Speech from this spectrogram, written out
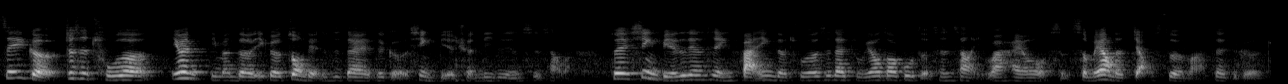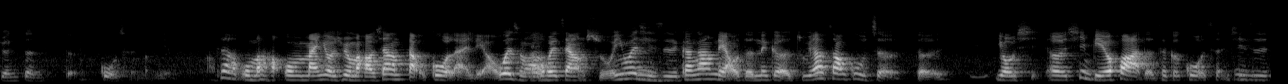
这个就是除了，因为你们的一个重点就是在这个性别权利这件事上嘛，所以性别这件事情反映的，除了是在主要照顾者身上以外，还有什什么样的角色嘛？在这个捐赠的过程里面，这样我们好，我们蛮有趣，我们好像倒过来聊，为什么我会这样说？嗯、因为其实刚刚聊的那个主要照顾者的。有性呃性别化的这个过程，其实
